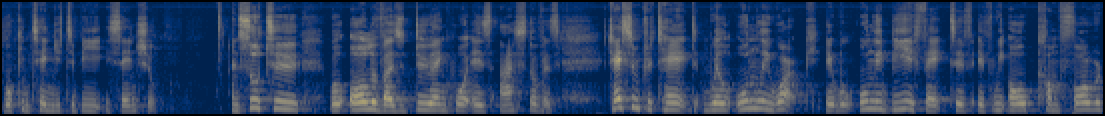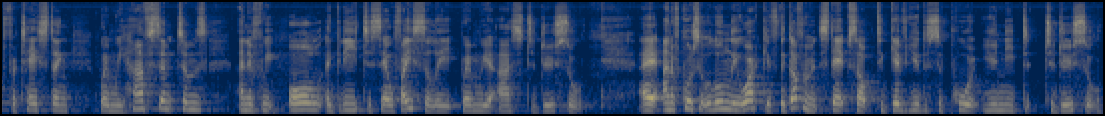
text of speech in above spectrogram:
will continue to be essential. And so too will all of us doing what is asked of us. Test and Protect will only work, it will only be effective if we all come forward for testing when we have symptoms and if we all agree to self-isolate when we are asked to do so. Uh, and of course it will only work if the government steps up to give you the support you need to do so.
